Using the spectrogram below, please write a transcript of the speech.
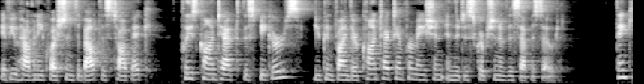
If you have any questions about this topic, please contact the speakers. You can find their contact information in the description of this episode. Thank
